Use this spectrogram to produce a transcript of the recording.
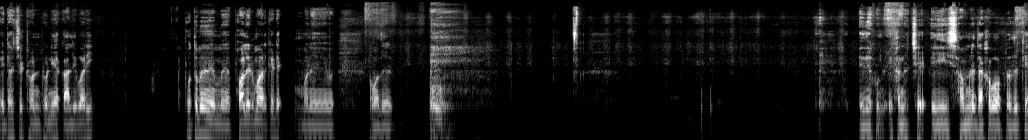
এটা হচ্ছে ঠনঠনিয়া কালীবাড়ি। প্রথমে ফলের মার্কেটে মানে আমাদের এই দেখুন, এখানে হচ্ছে এই সামনে দেখাবো আপনাদেরকে।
